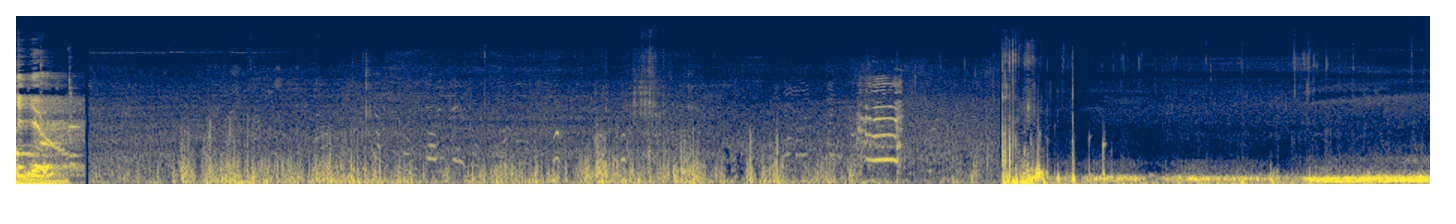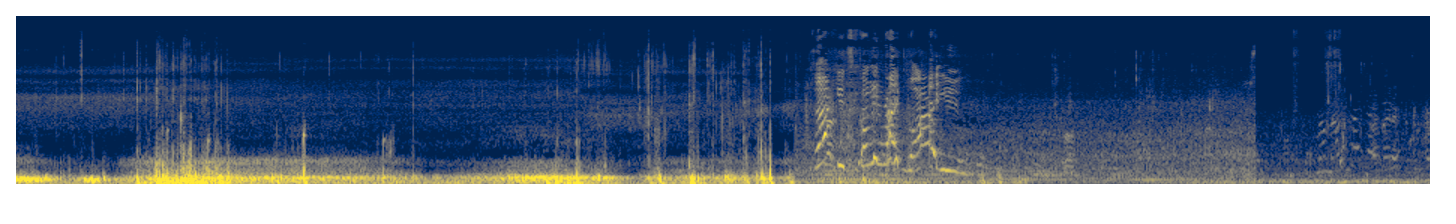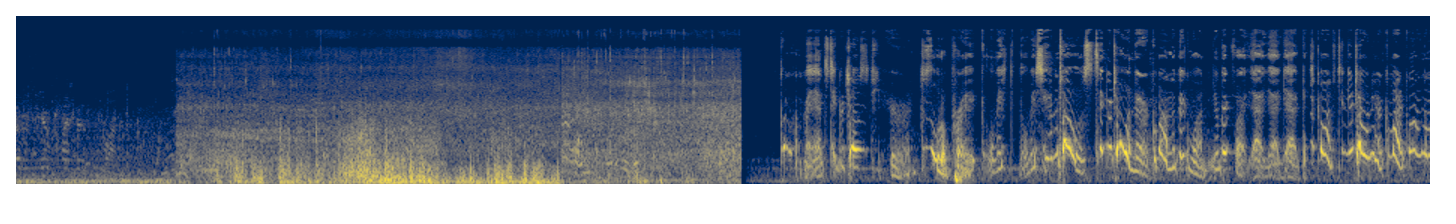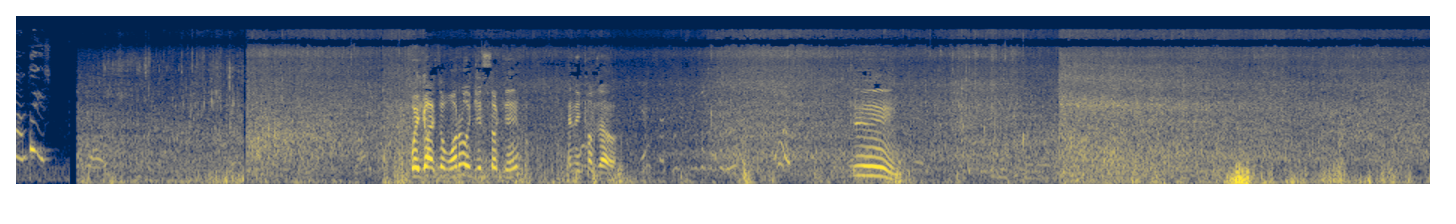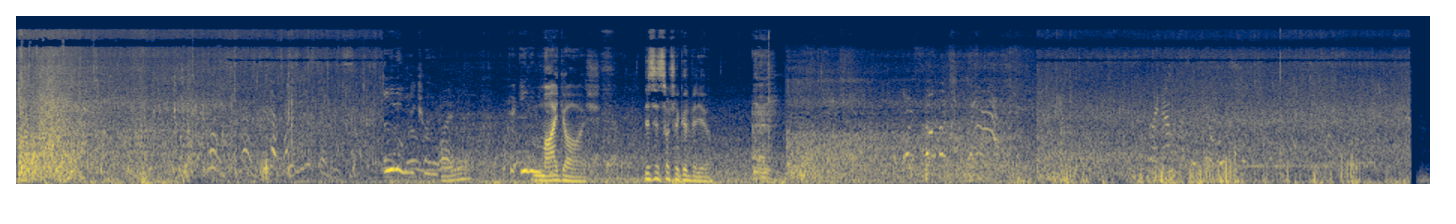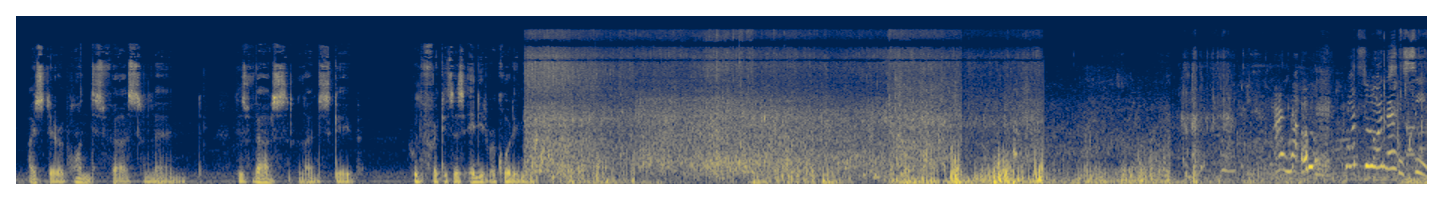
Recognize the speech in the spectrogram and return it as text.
you. Right by you. Man, stick your toes here. Just a little prank. Let me let me see them toes. Stick your toe in there. Come on, the big one. Your big foot. Yeah, yeah, yeah. Keep going. Stick your toe in here. Come on, come on, come on, please. Wait, guys, the water like gets sucked in and then comes out. Dang. Eating each other. They're eating. My gosh. This is such a good video. I stare upon this vast land, this vast landscape. Who the frick is this idiot recording me? I know. Who wants to go in there to see?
